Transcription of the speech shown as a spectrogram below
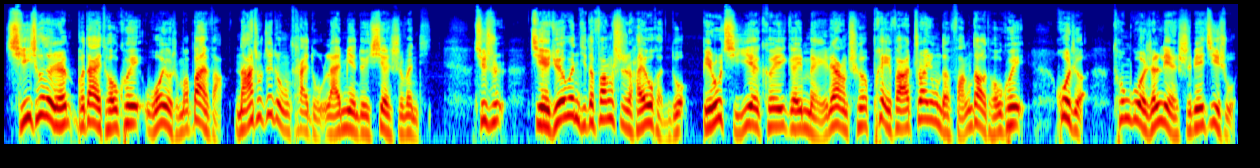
骑车的人不戴头盔，我有什么办法？拿出这种态度来面对现实问题。其实解决问题的方式还有很多，比如企业可以给每辆车配发专用的防盗头盔，或者通过人脸识别技术，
